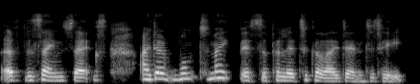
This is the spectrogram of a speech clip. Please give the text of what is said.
of the same sex. I don't want to make this a political identity.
